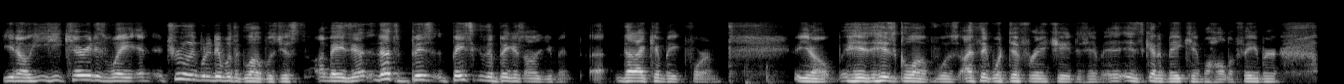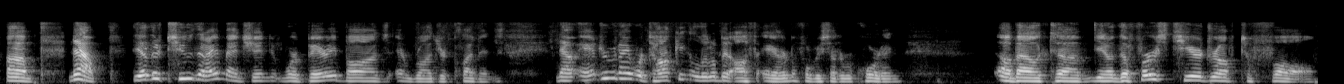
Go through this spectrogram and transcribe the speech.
You know, he, he carried his weight, and truly what he did with the glove was just amazing. That's basically the biggest argument uh, that I can make for him. You know, his his glove was, I think, what differentiated him is going to make him a Hall of Famer. Um, now, the other two that I mentioned were Barry Bonds and Roger Clemens. Now, Andrew and I were talking a little bit off air before we started recording about um, you know the first teardrop to fall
